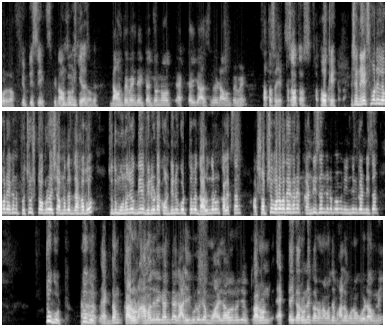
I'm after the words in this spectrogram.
করে দাও। ফিফটি সিক্স ডাউন পেমেন্ট কি আসবে? ডাউন পেমেন্ট এইটার জন্য একটাই আসবে ডাউন পেমেন্ট সাতাশ হাজার টাকা। সাতাশ। 27,000 Okay. টাকা। আচ্ছা নেক্সট মডেল এবার এখানে প্রচুর স্টক রয়েছে আপনাদের দেখাবো। শুধু মনোযোগ দিয়ে ভিডিওটা কন্টিনিউ করতে হবে দারুণ দারুণ কালেকশন আর সবচেয়ে বড় কথা এখানে কন্ডিশন যেটা পাবেন ইঞ্জিন কন্ডিশন টু গুড একদম কারণ আমাদের এখানকার গাড়িগুলো যা ময়লা হয়ে রয়েছে কারণ একটাই কারণে কারণ আমাদের ভালো কোনো গোডাউন নেই।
